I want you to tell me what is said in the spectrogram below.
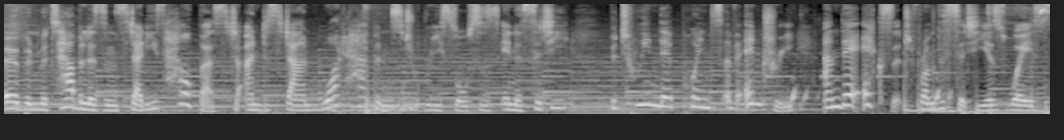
Urban metabolism studies help us to understand what happens to resources in a city between their points of entry and their exit from the city as wastes.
